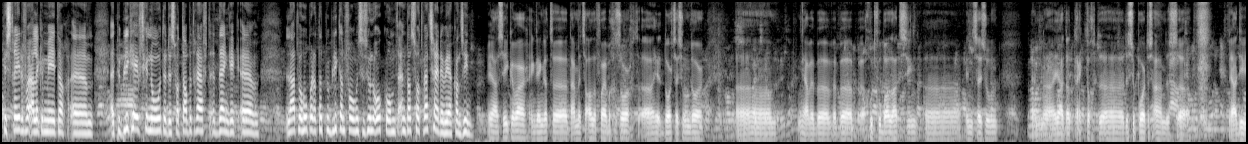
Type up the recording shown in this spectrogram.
gestreden voor elke meter. Um, het publiek heeft genoten, dus wat dat betreft denk ik laten we hopen dat het publiek dan volgend seizoen ook komt en dat soort wedstrijden weer kan zien. Ja, zeker waar. Ik denk dat we daar met z'n allen voor hebben gezorgd, uh, door het seizoen door. Uh, ja, we, hebben, we hebben goed voetbal laten zien uh, in het seizoen. En ja, dat trekt toch de, de supporters aan. Dus ja, die,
